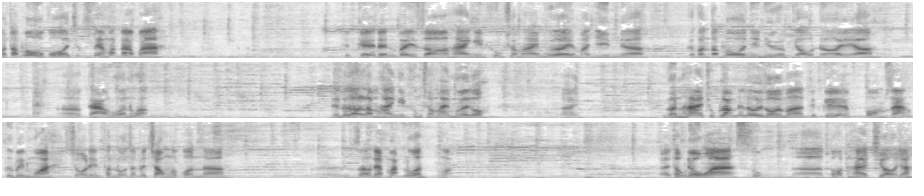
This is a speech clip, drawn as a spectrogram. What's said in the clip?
Phần tắp lô của chiếc xe Mazda 3 Thiết kế đến bây giờ 2020 mà nhìn uh, cái phần tắp lô nhìn như kiểu đời uh, uh, cao luôn đúng không ạ? Đến bây giờ năm 2020 rồi. Đấy. Gần hai chục năm đến nơi rồi mà thiết kế form dáng từ bên ngoài cho đến phần nội thất bên trong nó còn uh, rất là đẹp mắt luôn đúng không ạ? Hệ thống điều hòa sử dụng uh, tốt hai chiều nhá.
